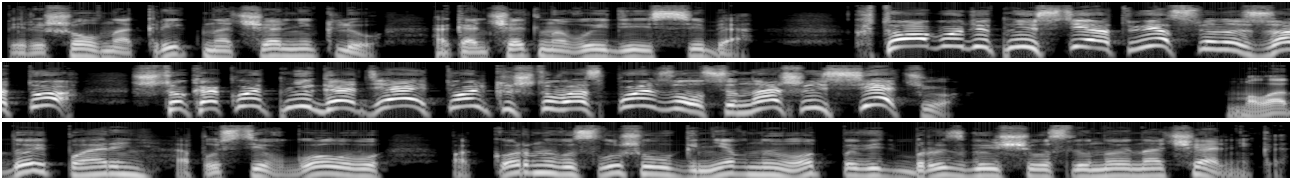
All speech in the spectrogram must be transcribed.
Перешел на крик начальник Лю, окончательно выйдя из себя. «Кто будет нести ответственность за то, что какой-то негодяй только что воспользовался нашей сетью?» Молодой парень, опустив голову, покорно выслушивал гневную отповедь брызгающего слюной начальника,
